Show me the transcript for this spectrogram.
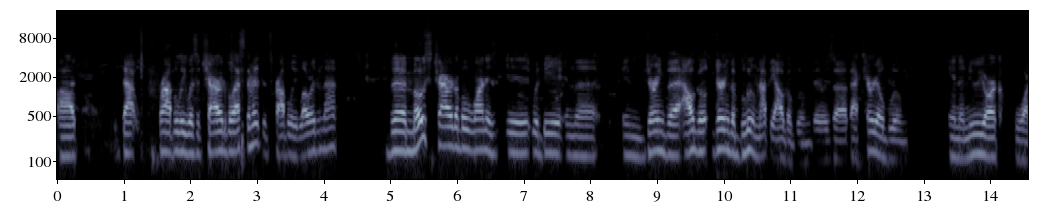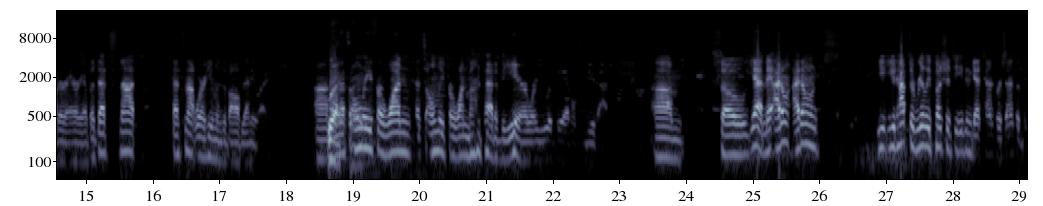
Uh, that probably was a charitable estimate. It's probably lower than that. The most charitable one is it would be in the in during the algal during the bloom, not the algal bloom. There was a bacterial bloom in a New York water area, but that's not that's not where humans evolved anyway. Um, right, that's right. only for one. That's only for one month out of the year where you would be able to do that. Um, so yeah, I don't, I don't. You'd have to really push it to even get ten percent of the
